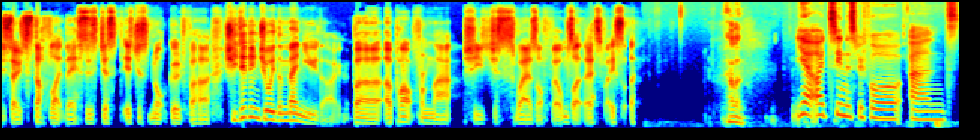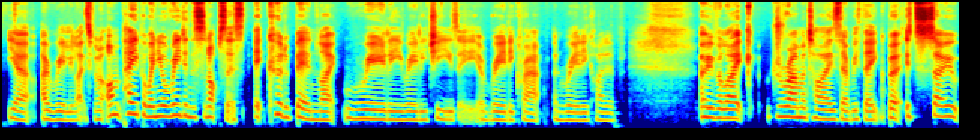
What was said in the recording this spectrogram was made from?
so stuff like this is just it's just not good for her. She did enjoy the menu though. But apart from that she just swears off films like this basically. Helen. Yeah, I'd seen this before, and yeah, I really liked this film. On paper, when you're reading the synopsis, it could have been like really, really cheesy and really crap and really kind of over like dramatized everything, but it's so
